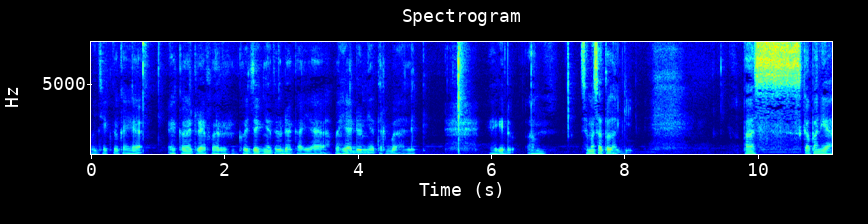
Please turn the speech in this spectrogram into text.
Gojek tuh kayak eh ke driver Gojeknya tuh udah kayak apa ya dunia terbalik. Kayak gitu. Um, sama satu lagi. Pas kapan ya?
